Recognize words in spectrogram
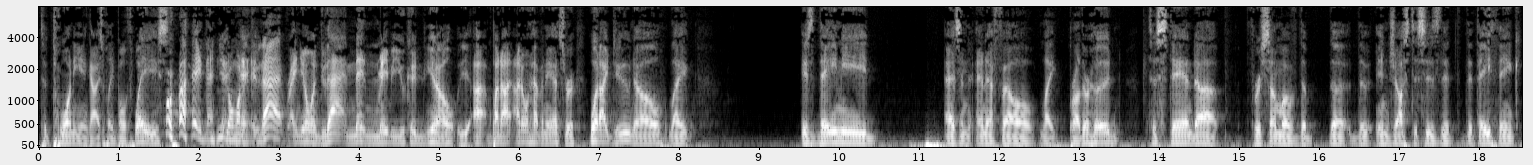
to 20 and guys play both ways? Right. Then you don't want to do that. Right. And you don't want to do that. And then maybe you could, you know, uh, but I, I don't have an answer. What I do know, like, is they need as an NFL like brotherhood to stand up for some of the the, the injustices that that they think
